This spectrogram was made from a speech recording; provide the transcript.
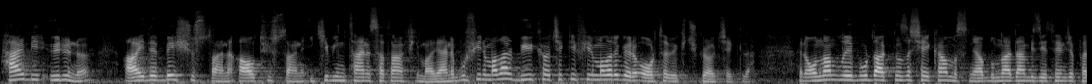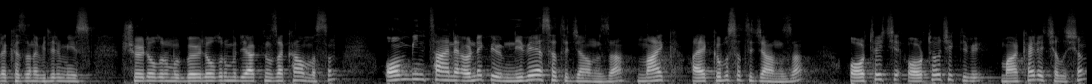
Her bir ürünü ayda 500 tane, 600 tane, 2000 tane satan firmalar. Yani bu firmalar büyük ölçekli firmalara göre orta ve küçük ölçekli. Hani ondan dolayı burada aklınızda şey kalmasın ya bunlardan biz yeterince para kazanabilir miyiz? Şöyle olur mu, böyle olur mu diye aklınıza kalmasın. 10 bin tane örnek veriyorum Nivea satacağınıza, Nike ayakkabı satacağınıza orta, orta ölçekli bir markayla çalışın.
